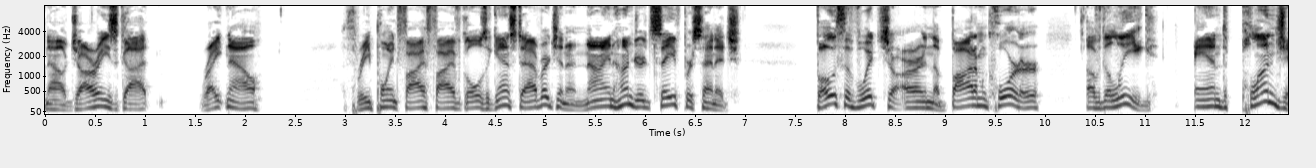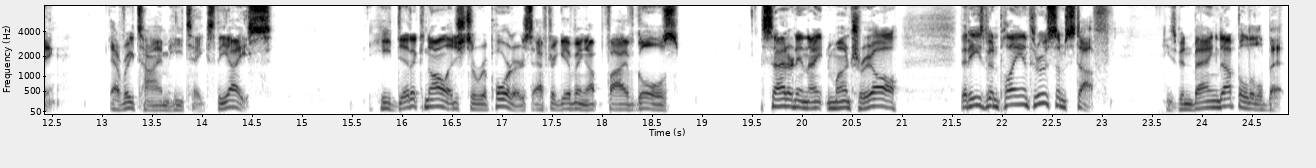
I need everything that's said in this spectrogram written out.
Now, Jarry's got right now a 3.55 goals against average and a 900 save percentage, both of which are in the bottom quarter of the league and plunging every time he takes the ice. He did acknowledge to reporters after giving up five goals Saturday night in Montreal that he's been playing through some stuff. He's been banged up a little bit.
